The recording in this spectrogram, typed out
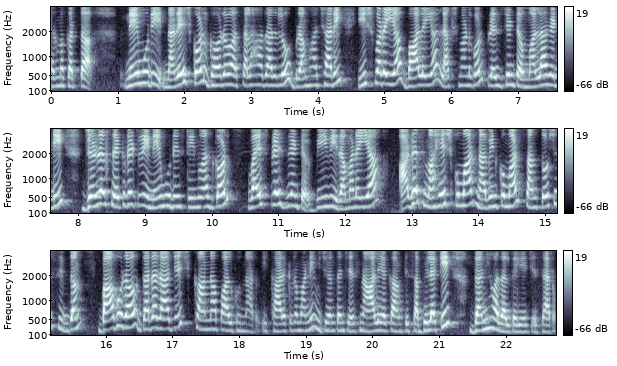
ధర్మకర్త నేమూరి నరేష్ గౌడ్ గౌరవ సలహాదారులు Brahmachari Eshwaraiah Balaiah Laxman Goud president Mallareddy general secretary Nemuri Srinivas Goud vice president B V Ramanaiah R S Mahesh Kumar Naveen Kumar Santosh Siddham Baburao ధర రాజేష్ ఖన్నా పాల్గొన్నారు. ఈ కార్యక్రమాన్ని విజయవంతం చేసిన ఆలయ కమిటీ సభ్యులకి ధన్యవాదాలు తెలియజేశారు.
